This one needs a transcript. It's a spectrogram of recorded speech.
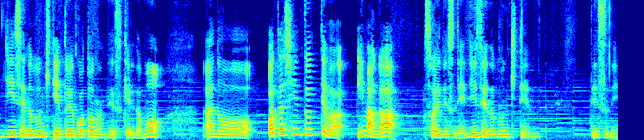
人生の分岐点ということなんですけれども、あの、私にとっては今がそれですね、人生の分岐点ですね。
